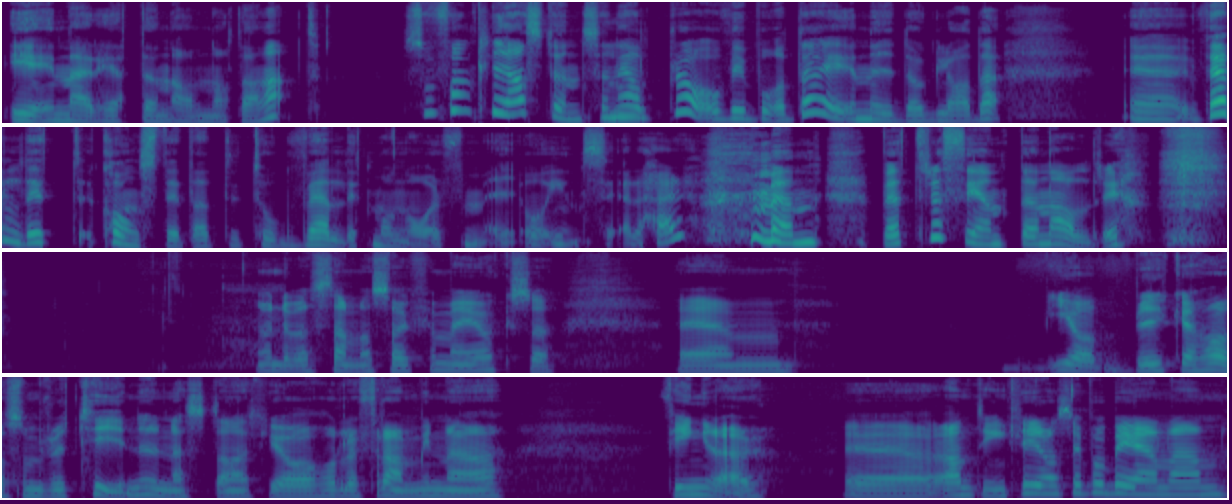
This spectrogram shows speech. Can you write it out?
är i närheten av något annat. Så får hon klia en stund, sen mm. är allt bra och vi båda är nöjda och glada. Eh, väldigt konstigt att det tog väldigt många år för mig att inse det här. Men bättre sent än aldrig. Ja, det var samma sak för mig också. Um, jag brukar ha som rutin nu nästan att jag håller fram mina fingrar. Eh, antingen kliar de sig på benen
